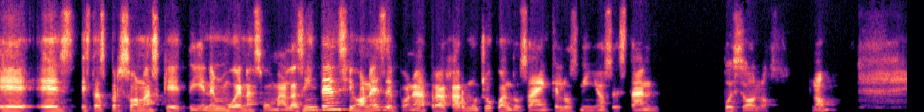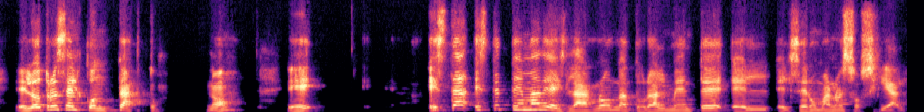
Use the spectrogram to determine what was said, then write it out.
eh, es estas personas que tienen buenas o malas intenciones se ponen a trabajar mucho cuando saben que los niños están pues solos, ¿no? El otro es el contacto, ¿no? Eh, este tema de aislarnos naturalmente, el, el ser humano es social.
